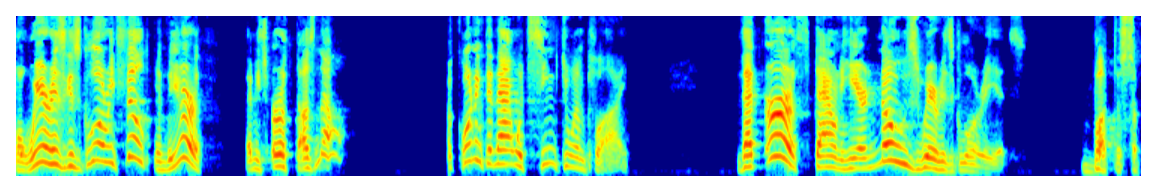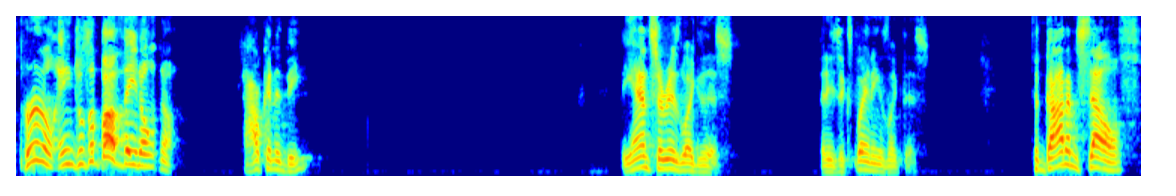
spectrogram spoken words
But where is his glory filled? In the earth. That means earth does know according to that, would seem to imply that earth down here knows where his glory is, but the supernal angels above, they don't know. How can it be? The answer is like this that he's explaining is like this. To God himself,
